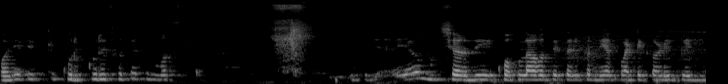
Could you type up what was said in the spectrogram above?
भजे तितके कुरकुरीत होते ते मस्त. म्हणजे, सर्दी खोकला होते तरी पण एक वाटी कढी पेली.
